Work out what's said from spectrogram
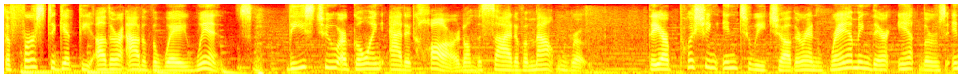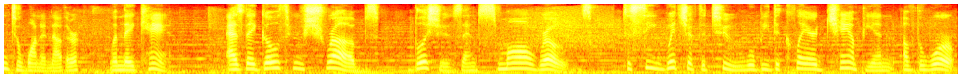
The first to get the other out of the way wins. These two are going at it hard on the side of a mountain road. They are pushing into each other and ramming their antlers into one another when they can, as they go through shrubs, bushes, and small roads to see which of the two will be declared champion of the world.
